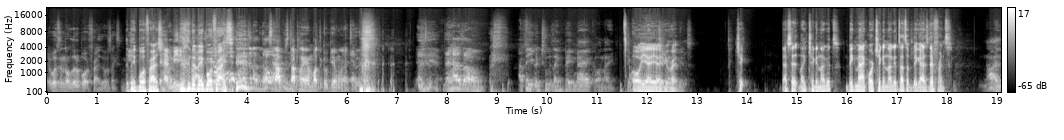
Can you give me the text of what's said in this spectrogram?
it wasn't no little boy fries. It was like some the meat. big boy fries It had medium the fries. big boy Yeah. fries oh, it's an adult Stop, stop playing. I'm about to go get one after this. It has um, I think you could choose like Big Mac or like. Chicken, Oh, yeah, yeah, chicken you're right. nuggets. Chick. That's it. Like chicken nuggets, Big Mac or chicken nuggets. That's a big ass difference. No, I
